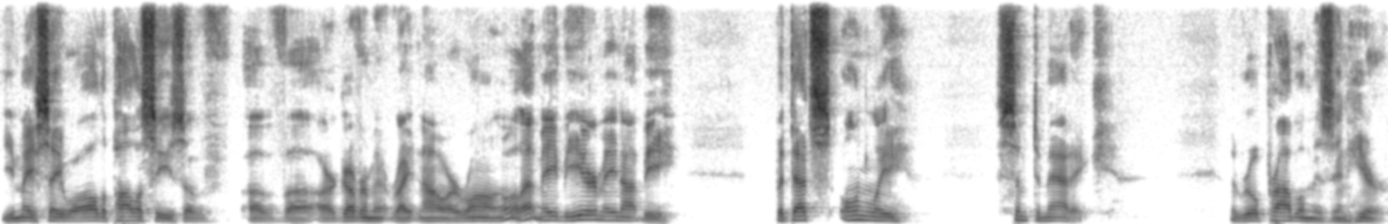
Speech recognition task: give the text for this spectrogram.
You may say, well, all the policies of of uh, our government right now are wrong. Well, that may be or may not be. But that's only symptomatic. The real problem is in here.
